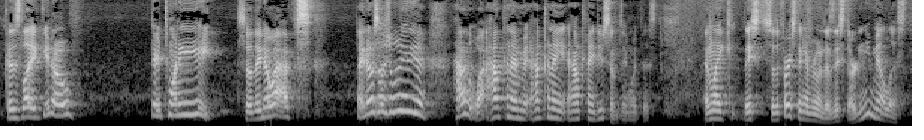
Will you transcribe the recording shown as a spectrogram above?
Because like you know, they're 28, so they know apps. I know social media. How how can I how can I how can I do something with this? And like they so the first thing everyone does they start an email list.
